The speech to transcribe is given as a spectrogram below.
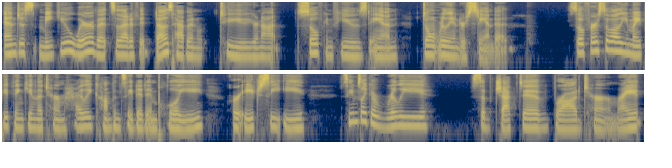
and just make you aware of it so that if it does happen to you, you're not so confused and don't really understand it. So, first of all, you might be thinking the term highly compensated employee or HCE seems like a really subjective, broad term, right?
